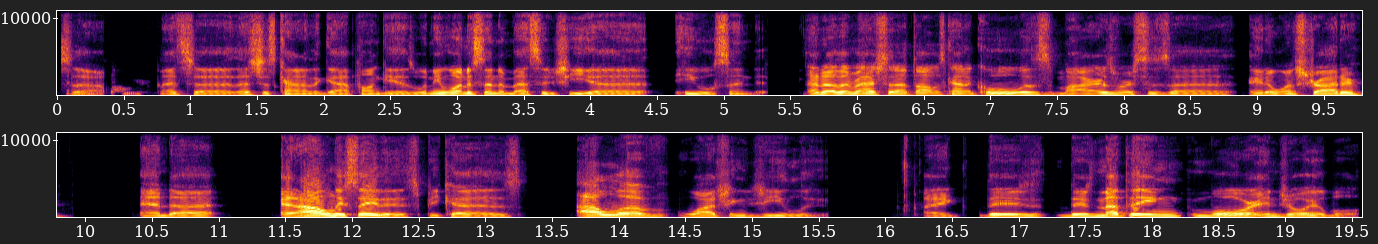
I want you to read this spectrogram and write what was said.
So that's uh that's just kind of the guy Punk is. When he want to send a message, he uh he will send it. Another match that I thought was kind of cool was Myers versus uh 801 Strider. And uh and I only say this because I love watching G lose. Like there's there's nothing more enjoyable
